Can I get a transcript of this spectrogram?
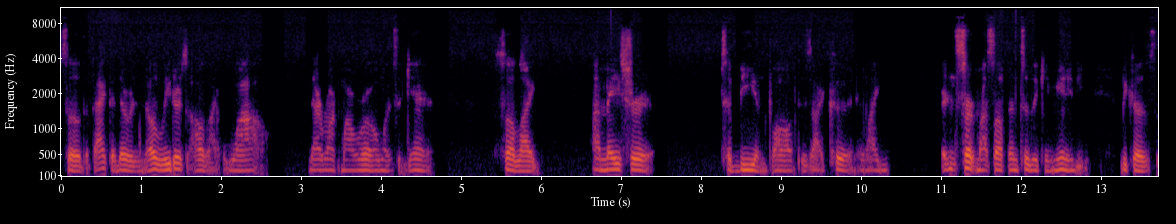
So the fact that there was no leaders, I was like, wow, that rocked my world once again. So like, I made sure to be involved as I could and like insert myself into the community because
